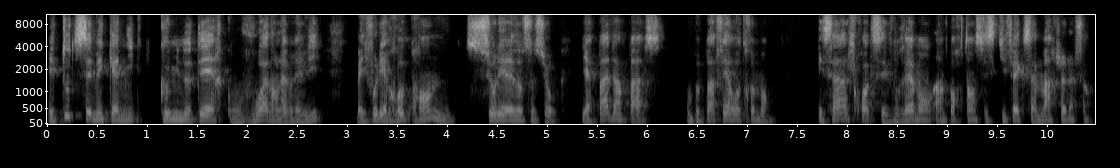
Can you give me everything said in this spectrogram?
Et toutes ces mécaniques communautaires qu'on voit dans la vraie vie, bah, il faut les reprendre sur les réseaux sociaux. Il n'y a pas d'impasse. On ne peut pas faire autrement. Et ça, je crois que c'est vraiment important. C'est ce qui fait que ça marche à la fin.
